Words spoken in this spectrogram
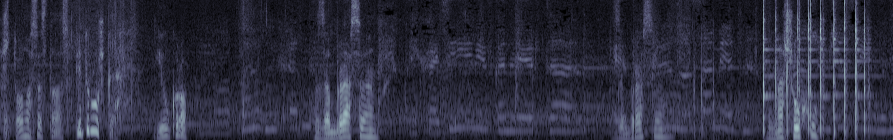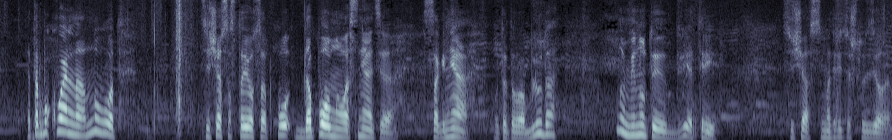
что у нас осталось? Петрушка и укроп. Забрасываем. Забрасываем в нашу уху. Это буквально, ну вот, сейчас остается по, до полного снятия с огня вот этого блюда. Ну, минуты 2-3. Сейчас смотрите, что сделаем.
